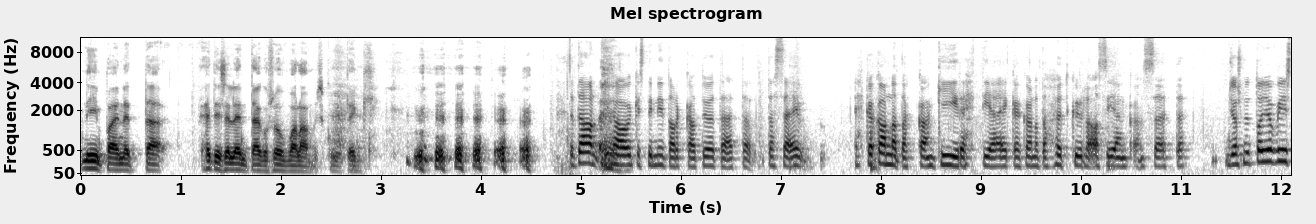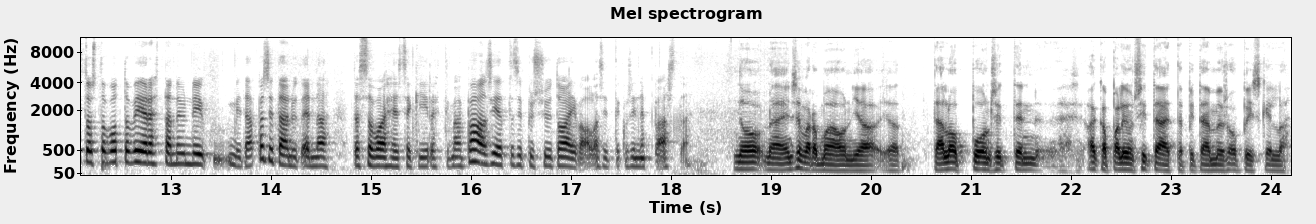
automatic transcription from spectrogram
niin päin, että heti se lentää, kun se on valmis kuitenkin. Ja tämä on ihan oikeasti niin tarkkaa työtä, että tässä ei ehkä kannatakaan kiirehtiä eikä kannata hötkyillä asian kanssa. Että jos nyt on jo 15 vuotta vierehtänyt, niin mitäpä sitä nyt enää tässä vaiheessa kiirehtimään. Pääasia, että se pysyy taivaalla sitten, kun sinne päästään. No näin se varmaan on ja, ja tämä loppu on sitten aika paljon sitä, että pitää myös opiskella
